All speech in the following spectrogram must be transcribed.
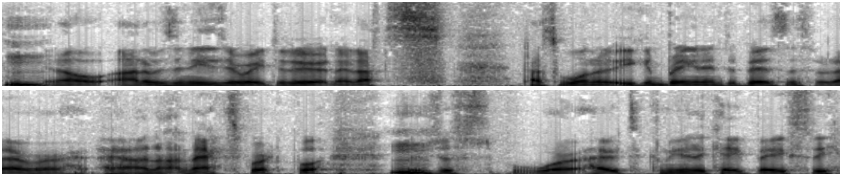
Mm. You know, and it was an easier way to do it. Now that's that's one of, you can bring it into business, whatever. Uh, I'm not an expert, but mm. it's just where, how to communicate basically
